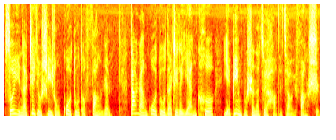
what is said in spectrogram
所以呢这就是一种过度的放任。当然，过度的这个严苛也并不是呢最好的教育方式。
